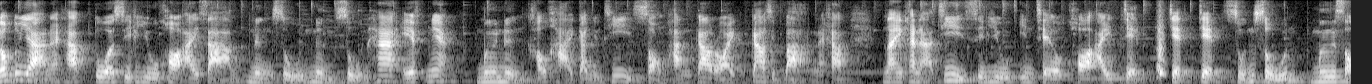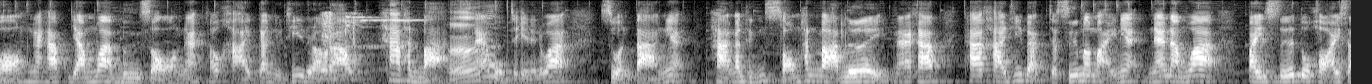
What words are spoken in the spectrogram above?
ยกตัวอย่างนะครับ ตัว CPU Core i3 10105F เนี่ยมือหนึ่งเขาขายกันอยู่ที่ 2,990 บาทนะครับ ในขณะที่ CPU Intel Core i7 7700 มือ2นะครับ ย้ำว่ามือ2นะเขาขายกันอยู่ที่ราวๆ 5,000 บาทนะครับผมจะเห็นได้ว่าส่วนต่างเนี่ยห่างกันถึง 2,000 บาทเลยนะครับ ถ้าใครที่แบบจะซื้อมาใหม่เนี่ยแนะนำว่าไปซื้อตัว Core i3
